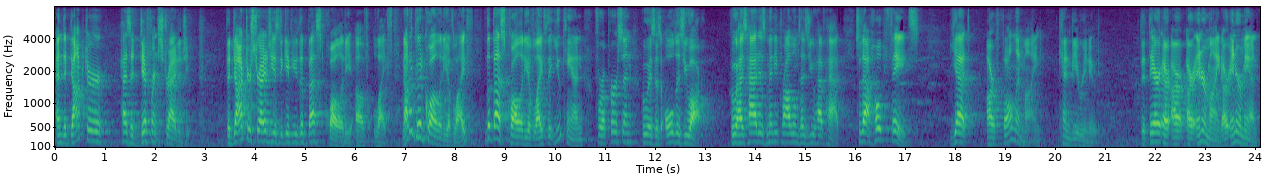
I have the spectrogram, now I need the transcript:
and the doctor has a different strategy. The doctor's strategy is to give you the best quality of life, not a good quality of life, the best quality of life that you can for a person who is as old as you are, who has had as many problems as you have had. So that hope fades. Yet our fallen mind can be renewed. That there, our, our inner mind, our inner man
